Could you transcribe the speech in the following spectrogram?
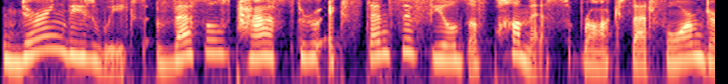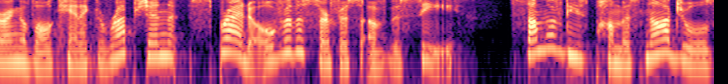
During these weeks, vessels passed through extensive fields of pumice, rocks that form during a volcanic eruption, spread over the surface of the sea. Some of these pumice nodules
